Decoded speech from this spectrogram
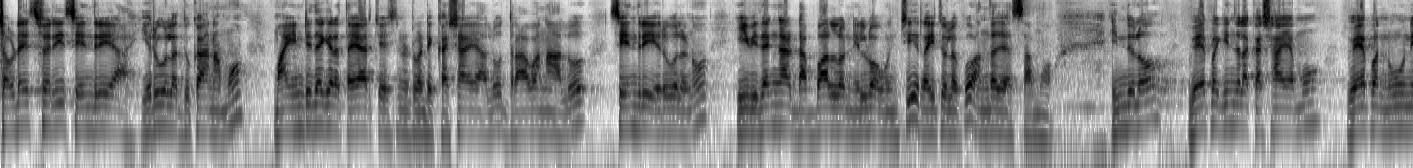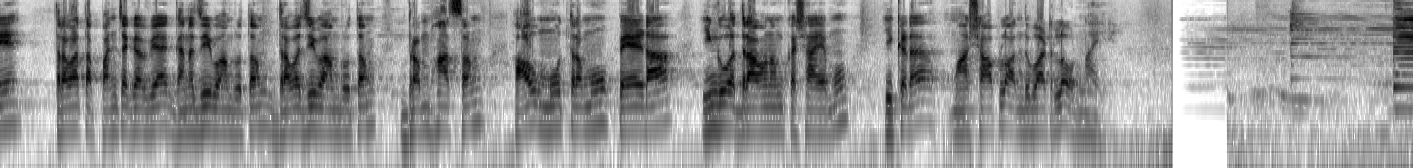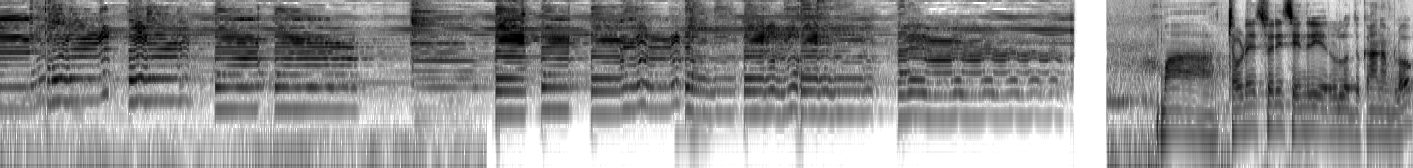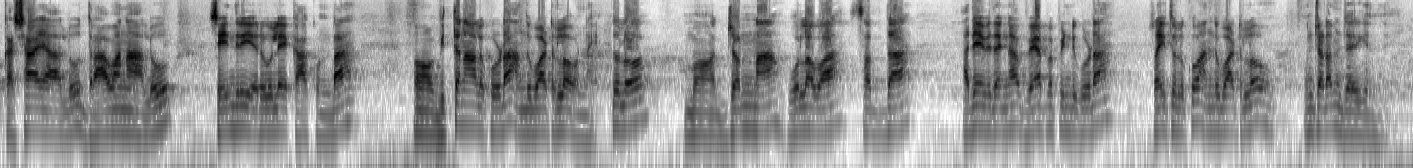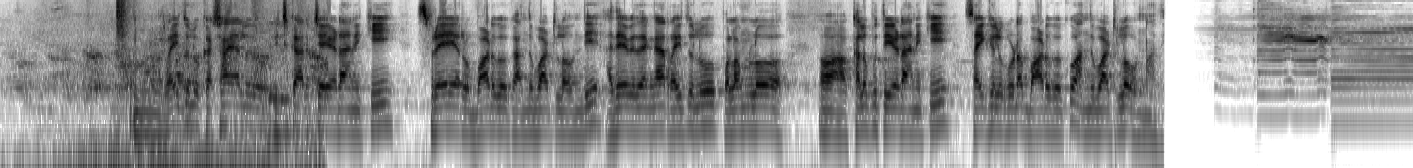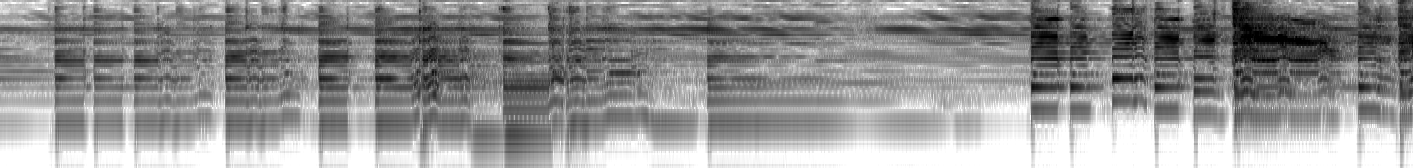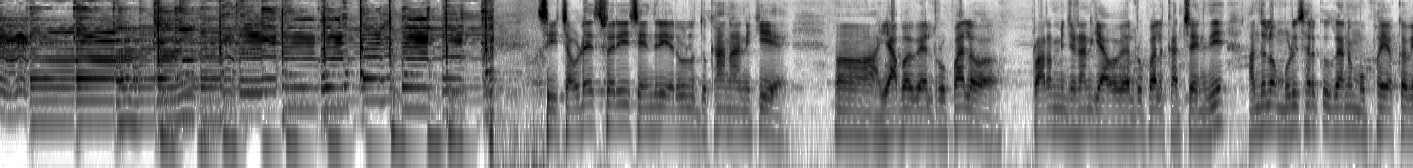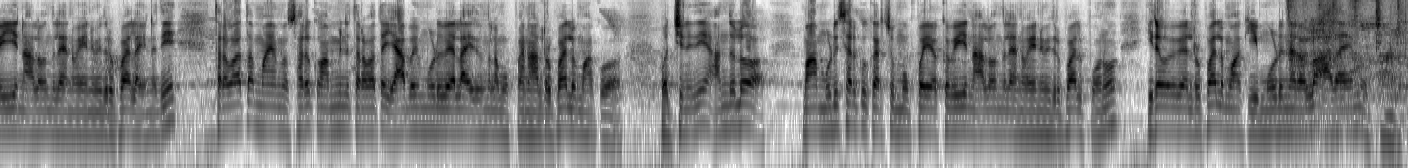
చౌడేశ్వరి సేంద్రియ ఎరువుల దుకాణము. మా ఇంటి దగ్గర తయారు చేసినటువంటి కషాయాలు ద్రావణాలు సేంద్రియ ఎరువులను ఈ విధంగా డబ్బాల్లో నిల్వ ఉంచి రైతులకు అందజేస్తాము. ఇందులో వేప గింజల కషాయము వేప నూనె తర్వాత పంచగవ్య ఘనజీవామృతం ద్రవజీవామృతం బ్రహ్మాస్త్రం ఆవు మూత్రము పేడ ఇంగువ ద్రావణం కషాయము ఇక్కడ మా షాప్లో అందుబాటులో ఉన్నాయి. చౌడేశ్వరి సేంద్రియ ఎరువుల దుకాణంలో కషాయాలు ద్రావణాలు సేంద్రియ ఎరువులే కాకుండా విత్తనాలు కూడా అందుబాటులో ఉన్నాయి. అందులో జొన్న ఉలవ సద్ద అదేవిధంగా వేపపిండి కూడా రైతులకు అందుబాటులో ఉంచడం జరిగింది. రైతులు కషాయాలు పిచికారి చేయడానికి స్ప్రేయర్ బాడుగకు అందుబాటులో ఉంది. అదేవిధంగా రైతులు పొలంలో కలుపు తీయడానికి సైకిల్ కూడా బాడుగకు అందుబాటులో ఉన్నది. శ్రీ చౌడేశ్వరి సేంద్రియ ఎరువుల దుకాణానికి యాభై వేల రూపాయలు ప్రారంభించడానికి యాభై వేల రూపాయలు ఖర్చు అయినది అందులో ముడి సరుకు గాను ముప్పై ఒక్క వెయ్యి నాలుగు వందల ఎనభై ఎనిమిది రూపాయలు అయినది. తర్వాత మేము సరుకు అమ్మిన తర్వాత యాభై మూడు వేల ఐదు వందల ముప్పై నాలుగు రూపాయలు మాకు వచ్చినది. అందులో మా ముడి సరుకు ఖర్చు ముప్పై ఒక్క వెయ్యి నాలుగు వందల ఎనభై ఎనిమిది రూపాయలు పోను. ఇరవై వేల రూపాయలు మాకు ఈ మూడు నెలల్లో ఆదాయం వచ్చింది.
